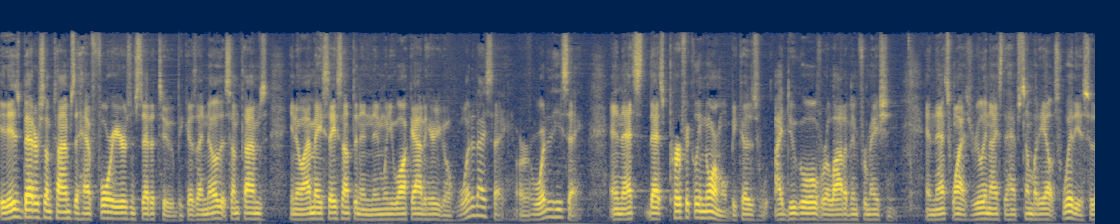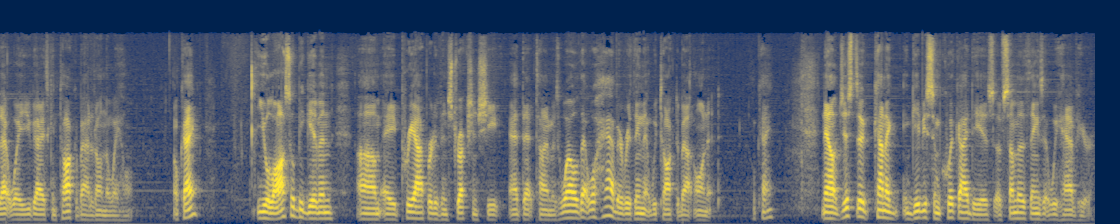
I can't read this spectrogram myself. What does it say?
It is better sometimes to have four ears instead of two because I know that sometimes you know I may say something and then when you walk out of here you go what did I say? or what did he say? And that's that's perfectly normal because I do go over a lot of information. And that's why it's really nice to have somebody else with you so that way you guys can talk about it on the way home. Okay you'll also be given um, a preoperative instruction sheet at that time as well that will have everything that we talked about on it okay now, just to kind of give you some quick ideas of some of the things that we have here.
